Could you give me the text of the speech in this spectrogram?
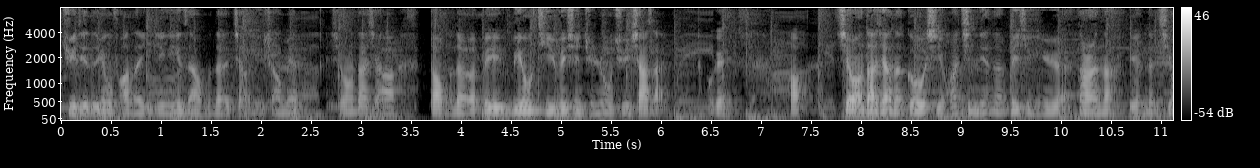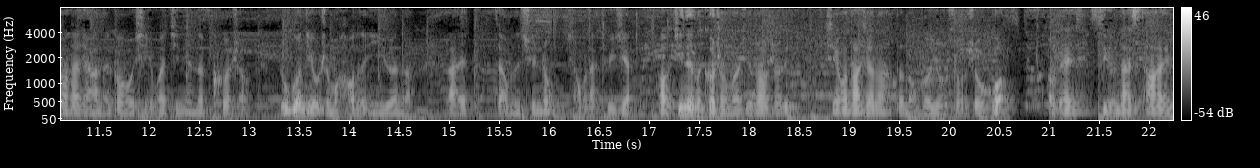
具体的用法呢已经印在我们的讲义上面，希望大家到我们的 V V O T 微信群中去下载。OK，好，希望大家能够喜欢今天的背景音乐。当然呢，也能希望大家能够喜欢今天的课程。如果你有什么好的音乐呢，来在我们的群众向我来推荐。好，今天的课程呢就到这里，希望大家呢都能够有所收获。OK，see you next time。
